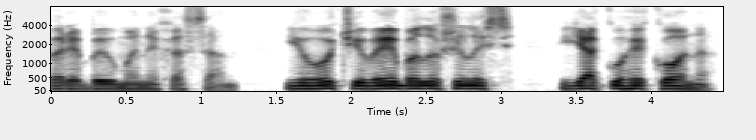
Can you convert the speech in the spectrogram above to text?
перебив мене Хасан. Його очі вибалошились, як у гекона.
